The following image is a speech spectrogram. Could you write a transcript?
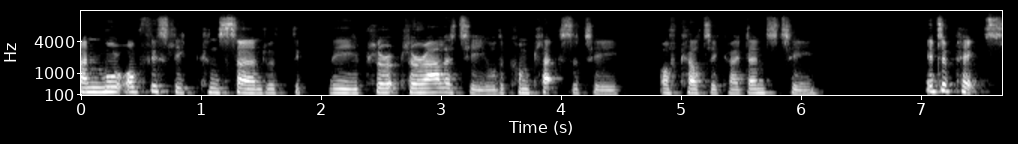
and more obviously concerned with the, the plurality or the complexity of Celtic identity. It depicts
